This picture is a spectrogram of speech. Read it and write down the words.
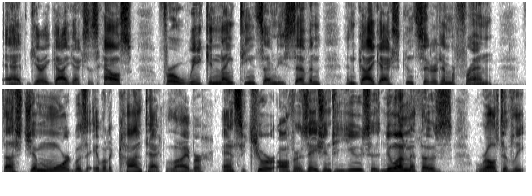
at Gary Gygax's house for a week in 1977, and Gygax considered him a friend. Thus, Jim Ward was able to contact Leiber and secure authorization to use his Nehwon mythos relatively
